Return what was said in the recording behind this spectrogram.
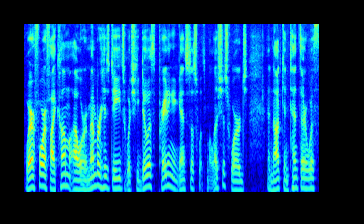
Wherefore, if I come, I will remember his deeds which he doeth, prating against us with malicious words, and not content therewith,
